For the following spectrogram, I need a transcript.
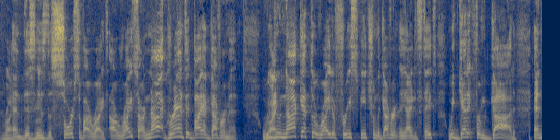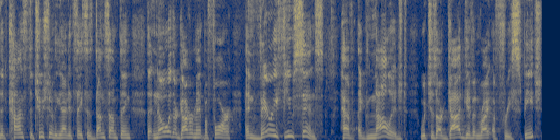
right and this mm-hmm. is the source of our rights our rights are not granted by a government we right. do not get the right of free speech from the government of the United States. We get it from God. And the Constitution of the United States has done something that no other government before and very few since have acknowledged, which is our God given right of free speech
